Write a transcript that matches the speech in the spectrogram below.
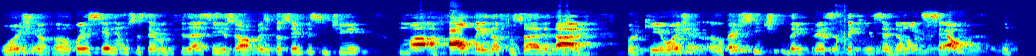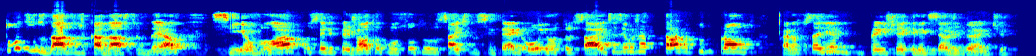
hoje eu não conhecia nenhum sistema que fizesse isso. É uma coisa que eu sempre senti uma falta aí da funcionalidade. Porque hoje eu vejo sentido da empresa ter que receber um Excel com todos os dados de cadastro dela. Se eu vou lá com o CNPJ, eu consulto no site do Sintegra ou em outros sites, eu já trago tudo pronto. O cara não precisaria preencher aquele Excel gigante.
